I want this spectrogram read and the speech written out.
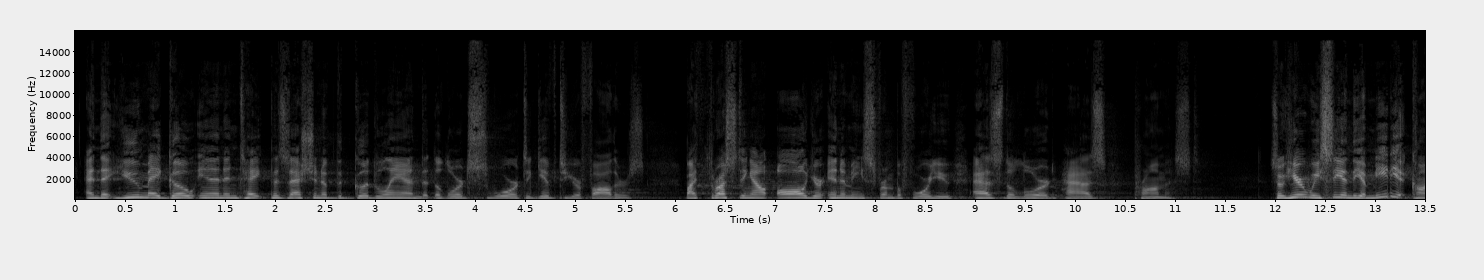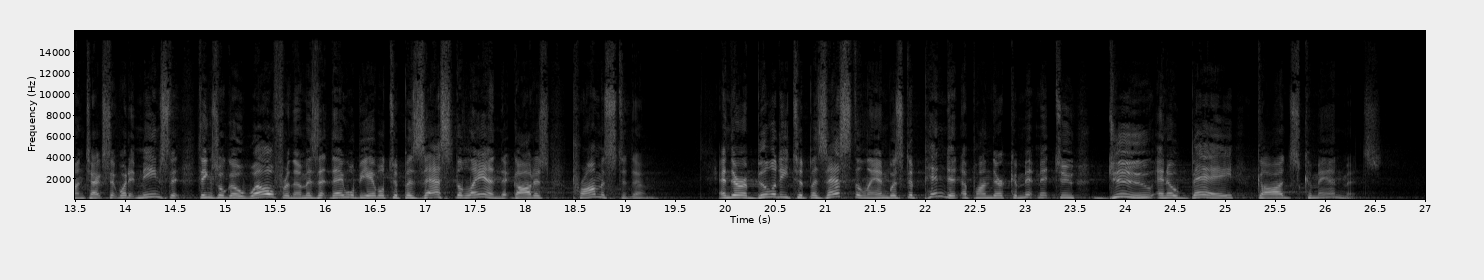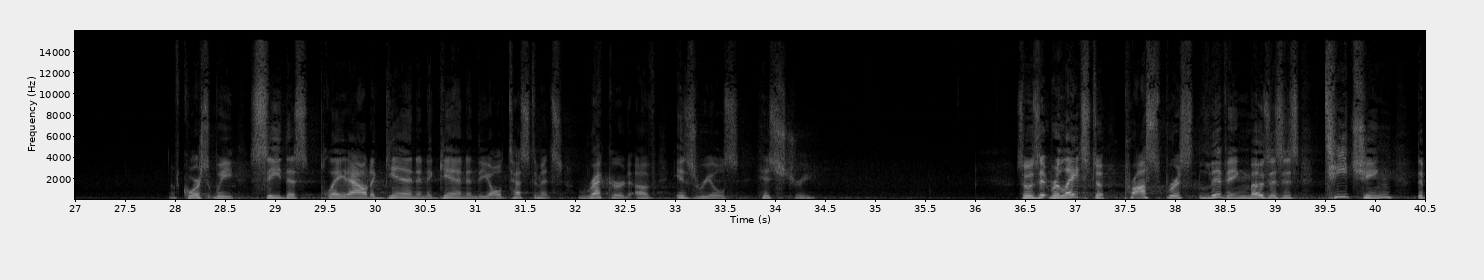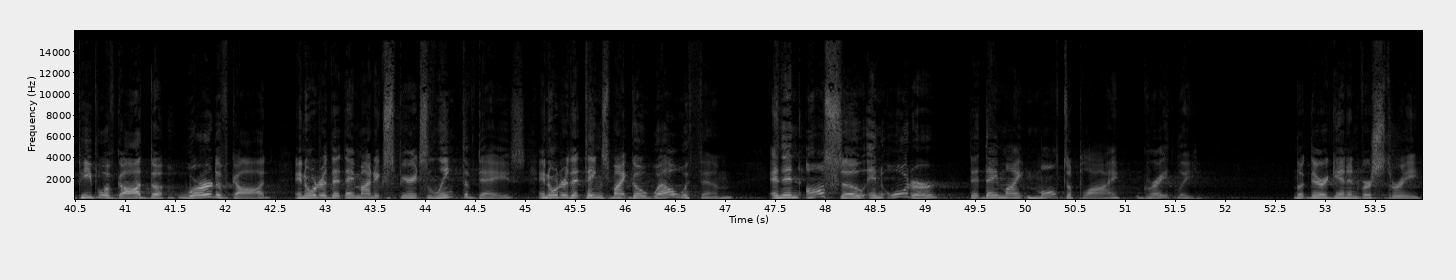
And that you may go in and take possession of the good land that the Lord swore to give to your fathers by thrusting out all your enemies from before you, as the Lord has promised. So here we see in the immediate context that what it means that things will go well for them is that they will be able to possess the land that God has promised to them. And their ability to possess the land was dependent upon their commitment to do and obey God's commandments. Of course, we see this played out again and again in the Old Testament's record of Israel's history. So, as it relates to prosperous living, Moses is teaching the people of God the Word of God in order that they might experience length of days, in order that things might go well with them, and then also in order that they might multiply greatly. Look there again in verse 3.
